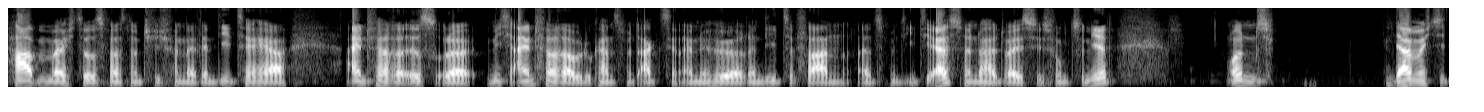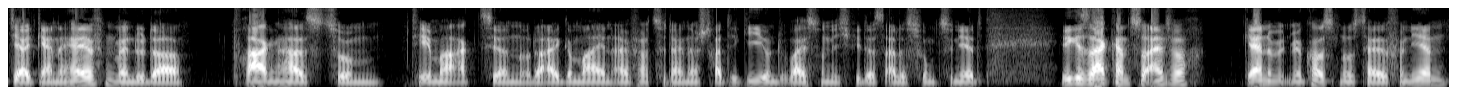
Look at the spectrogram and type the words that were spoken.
haben möchtest, was natürlich von der Rendite her einfacher ist oder nicht einfacher, aber du kannst mit Aktien eine höhere Rendite fahren als mit ETFs, wenn du halt weißt, wie es funktioniert. Und da möchte ich dir halt gerne helfen, wenn du da Fragen hast zum Thema Aktien oder allgemein einfach zu deiner Strategie und du weißt noch nicht, wie das alles funktioniert. Wie gesagt, kannst du einfach gerne mit mir kostenlos telefonieren.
